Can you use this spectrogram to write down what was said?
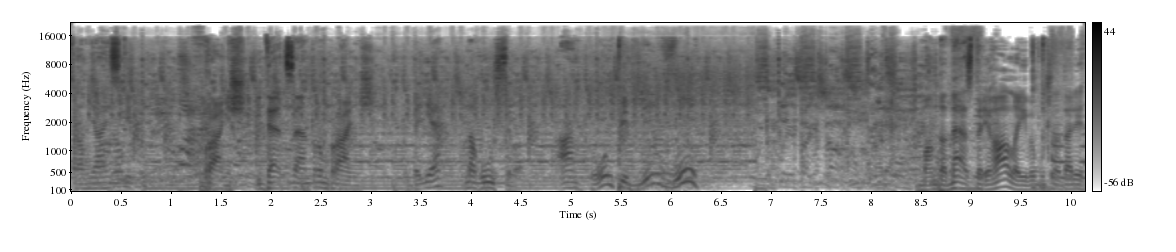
Травнянський. Браніш. Іде центром Браніш. Віддає на Гусєва. Антон під ліву. Команда не зберігала і вимушена далі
